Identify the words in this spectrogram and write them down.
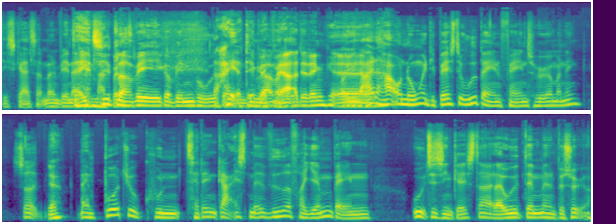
det skal altså, man vinder Det er ikke titler ved ikke at vinde på udebane. Nej, det er gør man mærkværdigt, ikke? Og Øh, United har jo nogle af de bedste udebanefans, hører man, ikke? Så Ja. man burde jo kunne tage den gejst med videre fra hjemmebanen ud til sine gæster, eller ud dem, man besøger.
